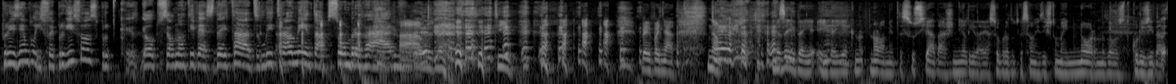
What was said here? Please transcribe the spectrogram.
por exemplo, isso foi preguiçoso, porque ele, se ele não tivesse deitado literalmente à sombra da árvore. Ah, mas não sentido. Bem apanhado. Não, mas a ideia, a ideia é que no- normalmente associada à genialidade e à sobredotação existe uma enorme dose de curiosidade.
